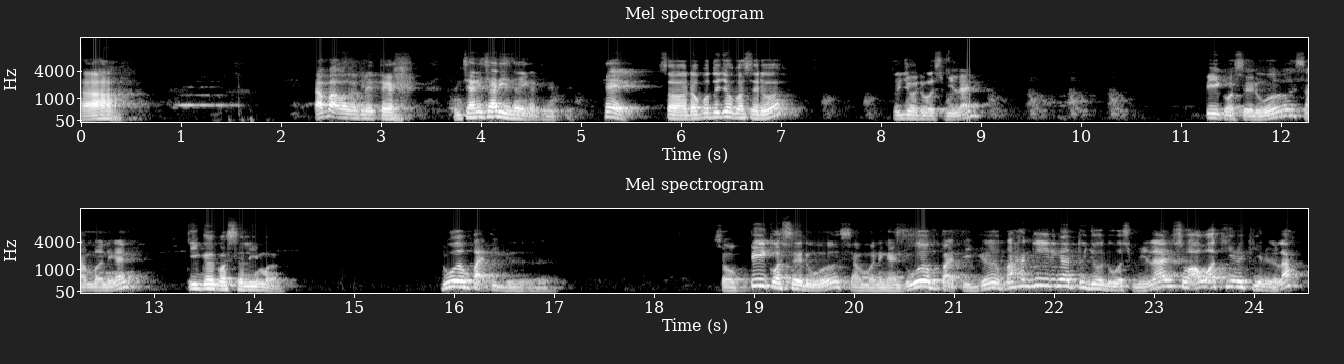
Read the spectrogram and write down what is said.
Ah. Dapat pun kalkulator? Mencari-cari saya kalkulator. Okay. So 27 kuasa 2 729 P kuasa 2 sama dengan 3 kuasa 5. 2, 4, 3. So, P kuasa 2 sama dengan 2, 4, 3 bahagi dengan 7, 2, 9. So, awak kira-kira lah.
